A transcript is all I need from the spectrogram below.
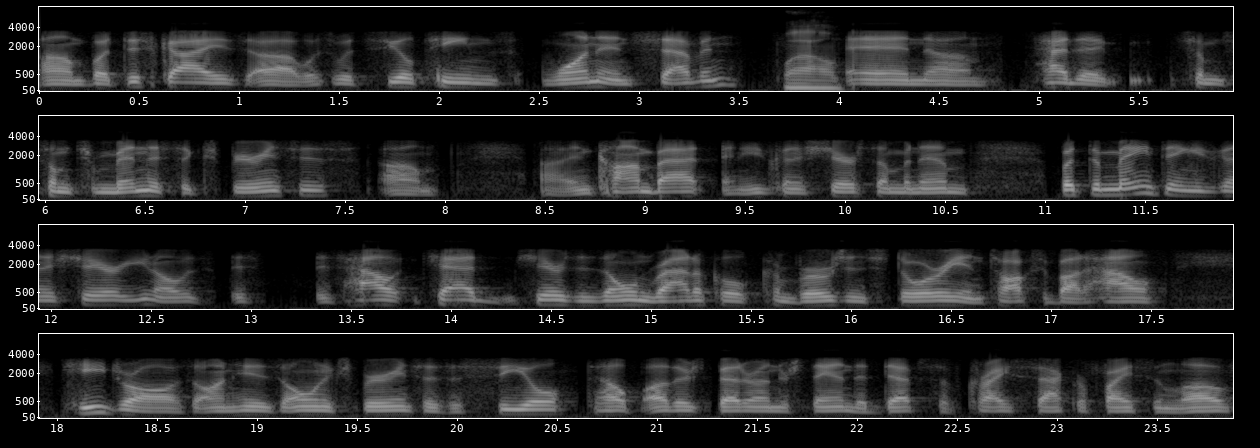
Um, but this guy uh, was with SEAL Teams One and Seven. Wow. And um, had a, some some tremendous experiences um, uh, in combat, and he's going to share some of them. But the main thing he's going to share, you know, is, is is how Chad shares his own radical conversion story and talks about how he draws on his own experience as a SEAL to help others better understand the depths of Christ's sacrifice and love.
